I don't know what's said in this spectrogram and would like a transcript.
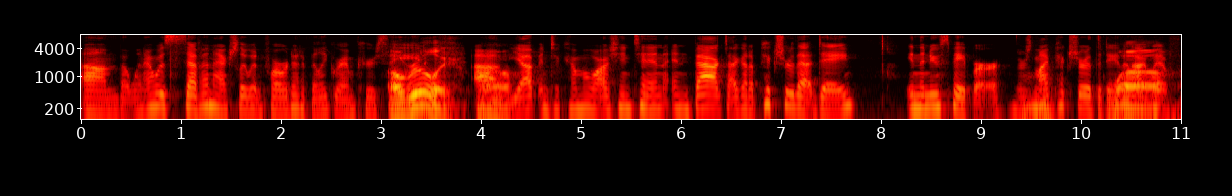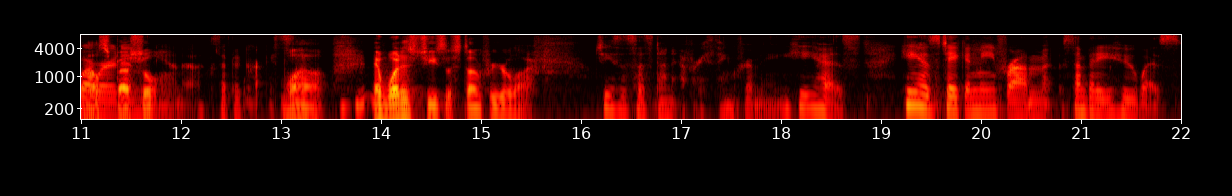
Um, but when I was seven, I actually went forward at a Billy Graham crusade. Oh, really? Um, Wow. Yep, in Tacoma, Washington. In fact, I got a picture that day in the newspaper. There's my picture of the day that I Mm-hmm. Went forward and- special. And, uh, accepted Christ. Wow. Mhm. And what has Jesus done for your life? Jesus has done everything for me. He has he has taken me from somebody who was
